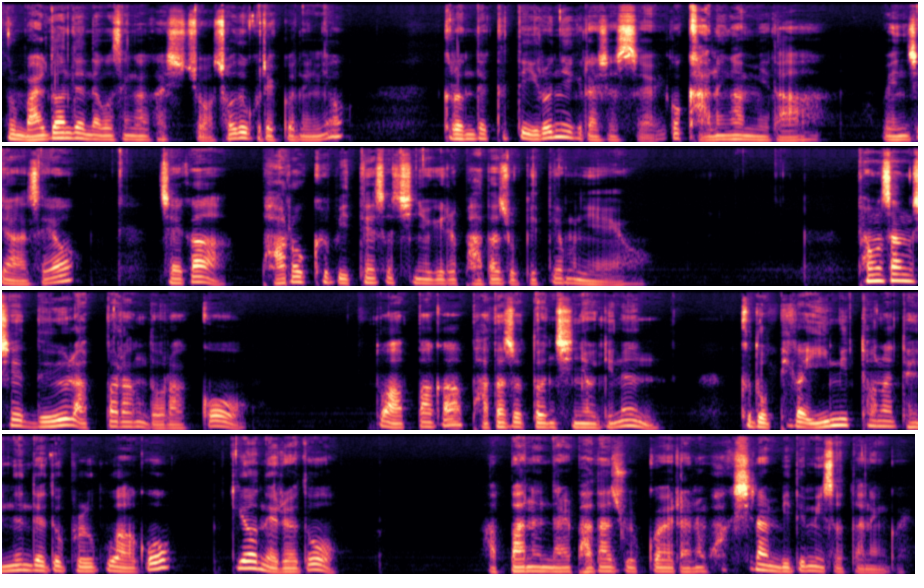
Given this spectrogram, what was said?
그럼 말도 안 된다고 생각하시죠? 저도 그랬거든요. 그런데 그때 이런 얘기를 하셨어요. 이거 가능합니다. 왠지 아세요? 제가 바로 그 밑에서 진혁이를 받아줬기 때문이에요. 평상시에 늘 아빠랑 놀았고 또 아빠가 받아줬던 진혁이는 그 높이가 2m나 됐는데도 불구하고 뛰어내려도 아빠는 날 받아줄 거야 라는 확실한 믿음이 있었다는 거예요.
